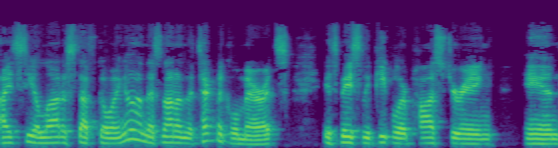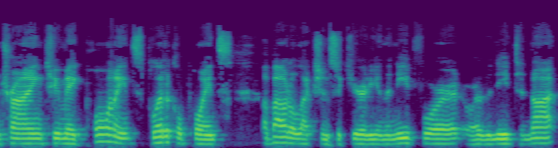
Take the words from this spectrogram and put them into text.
I see a lot of stuff going on that's not on the technical merits. It's basically people are posturing and trying to make points, political points, about election security and the need for it or the need to not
